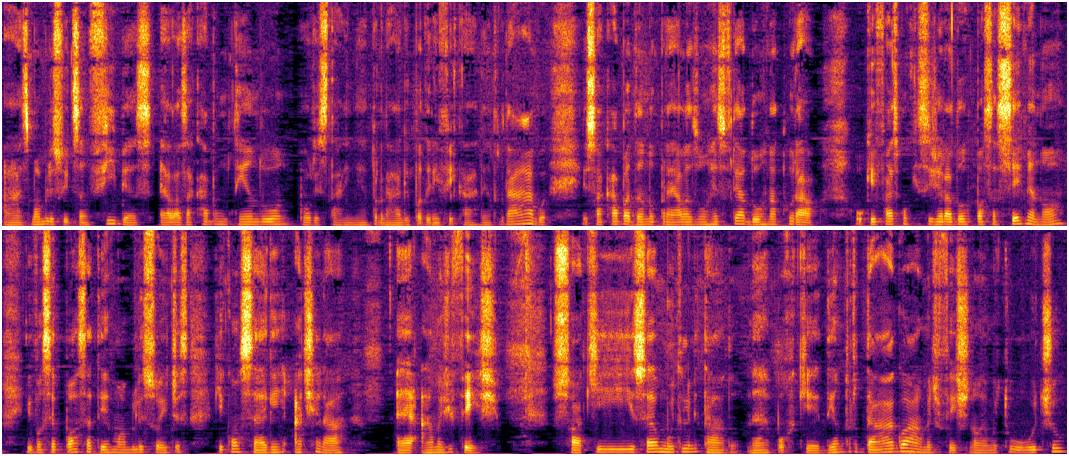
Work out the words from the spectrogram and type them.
as mobile suites anfíbias, elas acabam tendo, por estarem dentro da água e poderem ficar dentro da água, isso acaba dando para elas um resfriador natural, o que faz com que esse gerador possa ser menor e você possa ter mobile suites que conseguem atirar é, armas de feixe. Só que isso é muito limitado, né? Porque dentro da água a arma de feixe não é muito útil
